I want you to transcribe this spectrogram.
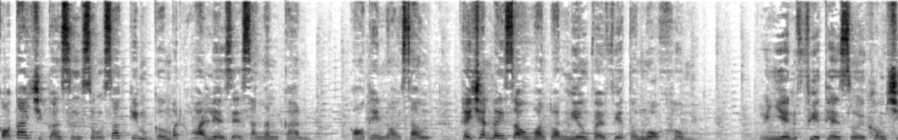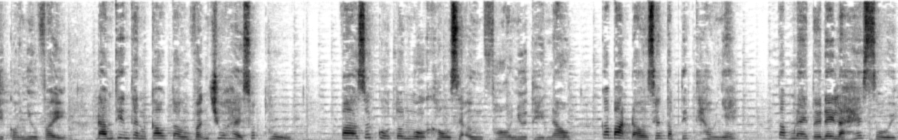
cậu ta chỉ cần sử dụng ra kim cương bất hoại liền dễ dàng ngăn cản. Có thể nói rằng, thế trận bây giờ hoàn toàn nghiêng về phía tôn ngộ không. Tuy nhiên, phía thiên giới không chỉ có như vậy, đám thiên thần cao tầng vẫn chưa hề xuất thủ. Và rốt cuộc tôn ngộ không sẽ ứng phó như thế nào, các bạn đón xem tập tiếp theo nhé. Tập này tới đây là hết rồi.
